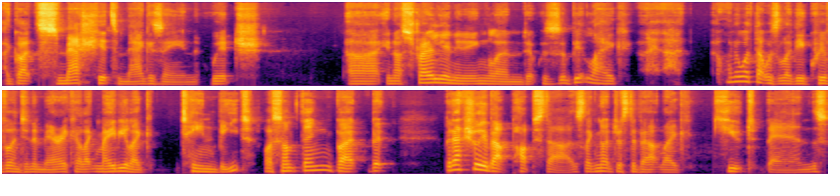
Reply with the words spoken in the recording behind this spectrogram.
I got Smash Hits magazine, which uh, in Australia and in England, it was a bit like, I wonder what that was like the equivalent in America, like maybe like Teen Beat or something, but, but, but actually about pop stars, like not just about like cute bands.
